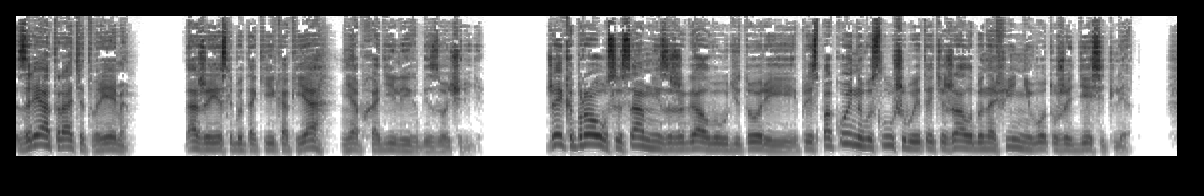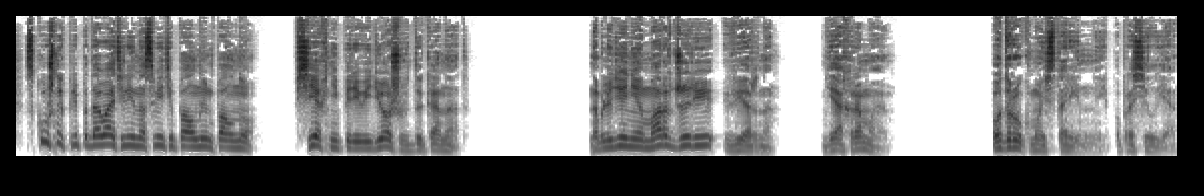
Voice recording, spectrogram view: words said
Зря тратят время, даже если бы такие, как я, не обходили их без очереди. Джейкоб Роуз и сам не зажигал в аудитории и преспокойно выслушивает эти жалобы на Финни вот уже 10 лет. Скучных преподавателей на свете полным-полно. Всех не переведешь в деканат. Наблюдение Марджери верно. Я хромаю. «О, друг мой старинный», — попросил я,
